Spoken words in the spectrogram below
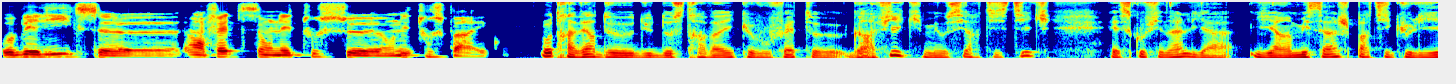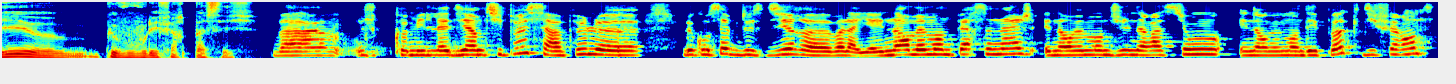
Obélix. Euh, en fait, on est tous, euh, on est tous pareils. Quoi. Au travers de, de, de, ce travail que vous faites euh, graphique, mais aussi artistique, est-ce qu'au final, il y a, il y a un message particulier euh, que vous voulez faire passer? Bah, Comme il l'a dit un petit peu, c'est un peu le, le, concept de se dire, euh, voilà, il y a énormément de personnages, énormément de générations, énormément d'époques différentes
